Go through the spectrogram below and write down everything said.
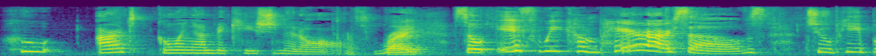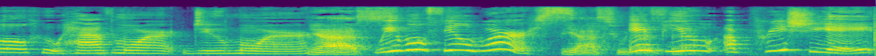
who aren't going on vacation at all. That's right. So if we compare ourselves to people who have more, do more, Yes. we will feel worse. Yes, who does If you appreciate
